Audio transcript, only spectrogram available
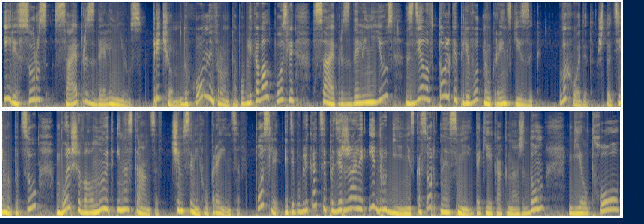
и ресурс Cypress Daily News. Причем Духовный фронт опубликовал после Cypress Daily News, сделав только перевод на украинский язык. Выходит, что тема ПЦУ больше волнует иностранцев, чем самих украинцев. После эти публикации поддержали и другие низкосортные СМИ, такие как «Наш дом», «Guildhall»,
